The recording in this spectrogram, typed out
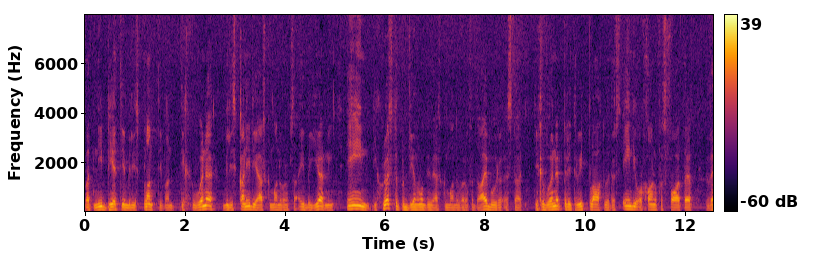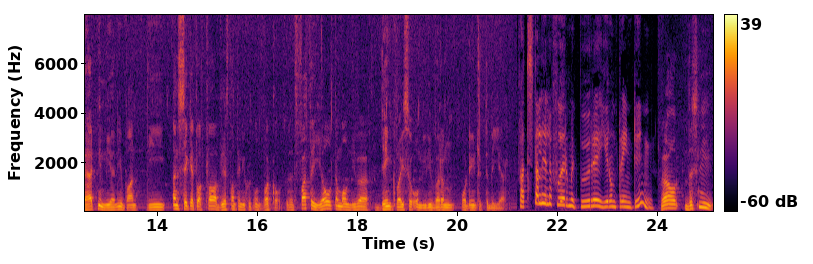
wat nie BT mielies plant nie, want die gewone mielies kan nie die herskomandowurm se eie beheer nie. En die grootste probleem rond die herskomandowurm vir daai boere is dat die gewone pyrethroïed plaagdoders en die organofosfate werk nie meer nie want die insek het al klaar weerstand teen die goed ontwikkel. So dit vat 'n heeltemal nuwe denkwyse om hierdie wurm ordentlik te beheer. Wat stel julle voor met boere hieromtrent doen? Wel, dis nie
